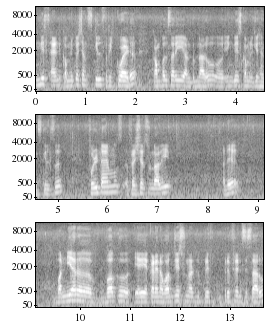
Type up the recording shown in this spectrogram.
English and communication skills required. Compulsory అంటున్నారు English communication skills. Full time freshers ఉండాలి. అదే వన్ ఇయర్ వర్క్ ఎక్కడైనా వర్క్ చేస్తున్నట్లు ప్రిఫ్ ప్రిఫరెన్స్ ఇస్తారు.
